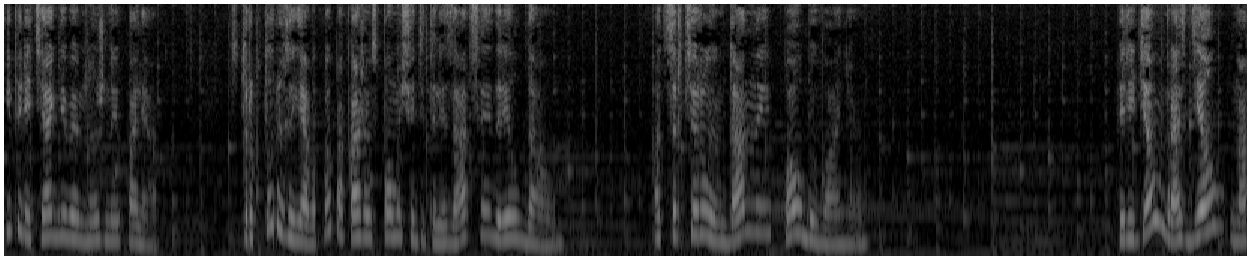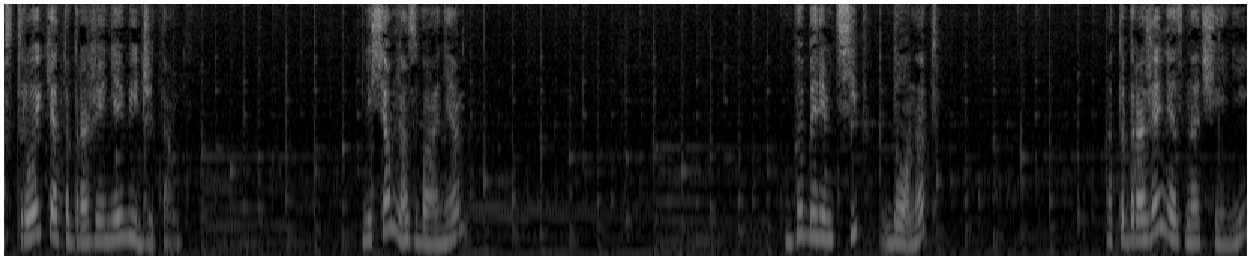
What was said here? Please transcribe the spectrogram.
и перетягиваем нужные поля. Структуру заявок мы покажем с помощью детализации Drill Down. Отсортируем данные по убыванию. Перейдем в раздел «Настройки отображения виджета». Внесем название. Выберем тип Donut. Отображение значений.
